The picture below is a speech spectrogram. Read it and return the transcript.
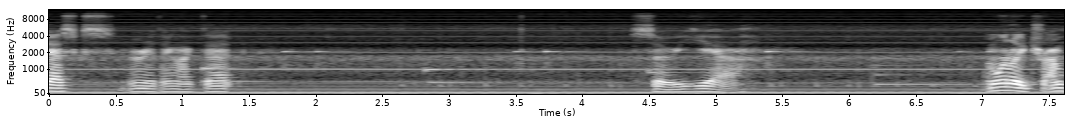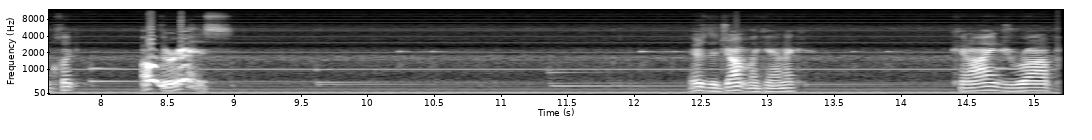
desks or anything like that. So, yeah. I'm literally try I'm click Oh, there is! There's the jump mechanic. Can I drop...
